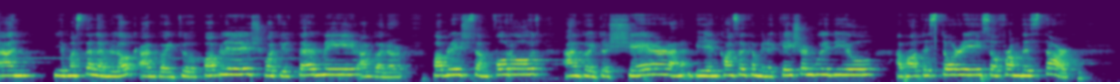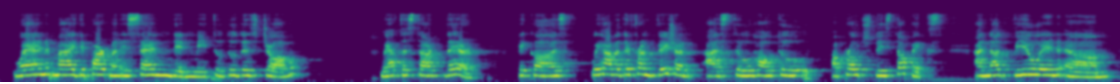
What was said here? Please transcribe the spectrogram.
And you must tell them, look, I'm going to publish what you tell me. I'm going to publish some photos. I'm going to share and be in constant communication with you about the story. So from the start, when my department is sending me to do this job, we have to start there because we have a different vision as to how to approach these topics and not viewing um,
